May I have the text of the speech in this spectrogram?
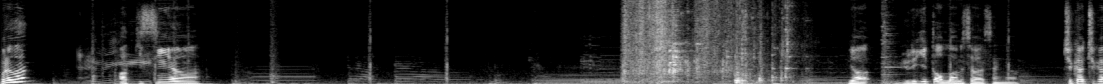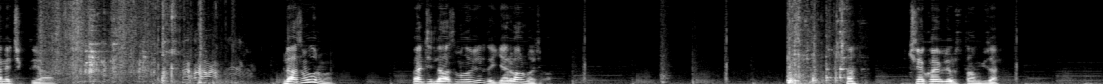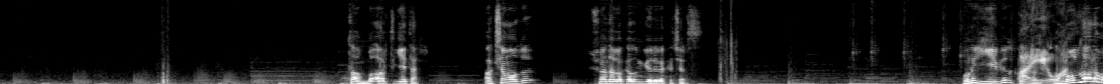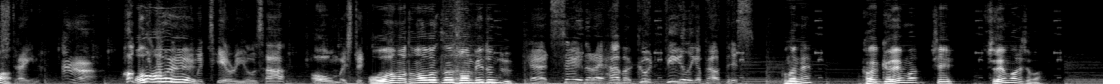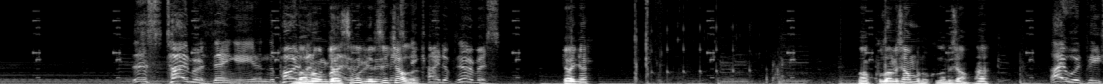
Bu ne lan? At gitsin ya. Ya yürü git Allah'ını seversen ya. Çıka çıka ne çıktı ya. Lazım olur mu? Bence lazım olabilir de yer var mı acaba? İçine koyabiliyoruz. Tamam güzel. Tamam bu artık yeter. Akşam oldu. Şuna da bakalım göreve kaçarız. Onu yiyebiliyorduk. Lan. Ne oldu lan ama? Hey. materials, huh? Oh. Oğlum adama bak lan zombiye döndü. Bunlar ne? Kanka görev mi var? Şey süre mi var acaba? This timer thingy and the part Lan oğlum gelsene, gerizekalı. Gel gel. Lan kullanacağım bunu kullanacağım. ha.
